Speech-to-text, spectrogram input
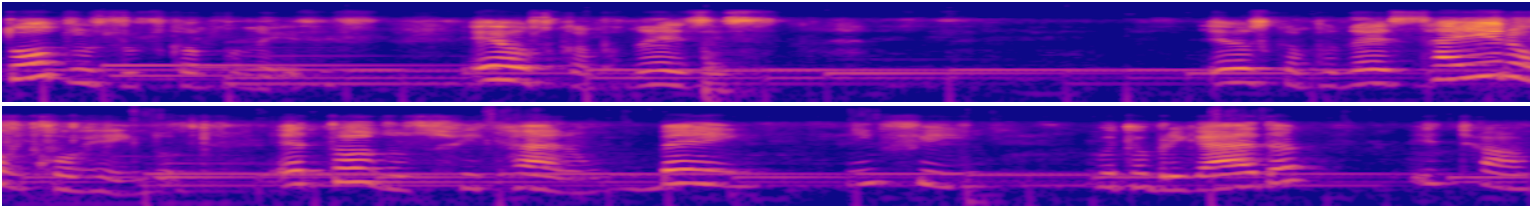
todos os camponeses. E os camponeses e os camponeses saíram correndo. E todos ficaram bem. Enfim, muito obrigada e tchau.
